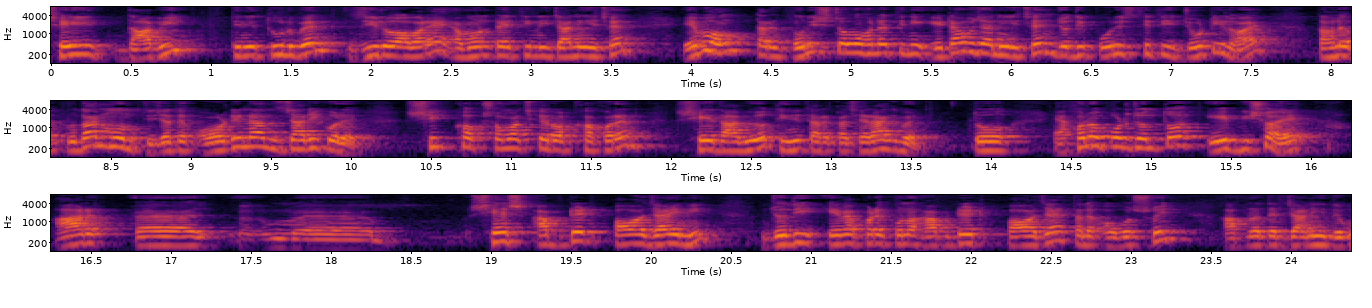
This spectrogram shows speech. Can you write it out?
সেই দাবি তিনি তুলবেন জিরো আওয়ারে এমনটাই তিনি জানিয়েছেন। এবং তার ঘনিষ্ঠ মহলে তিনি এটাও জানিয়েছেন, যদি পরিস্থিতি জটিল হয়, তাহলে প্রধানমন্ত্রী যাতে অর্ডিন্যান্স জারি করে, শিক্ষক সমাজকে রক্ষা করেন, সে দাবিও তিনি তার কাছে রাখবেন। তো এখনও পর্যন্ত এ বিষয়ে আর শেষ আপডেট পাওয়া যায়নি। যদি এ ব্যাপারে কোনো আপডেট পাওয়া যায়, তাহলে অবশ্যই আপনাদের জানিয়ে দেব।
